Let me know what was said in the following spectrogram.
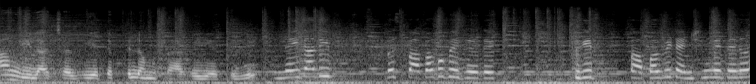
यहाँ का रामलीला चल रही है तो फ़िल्म उतार रही है तो ये। नहीं दादी बस पापा को भेज रहे थे क्योंकि पापा भी टेंशन में थे ना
